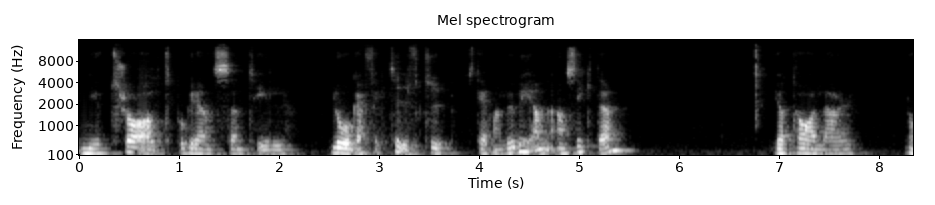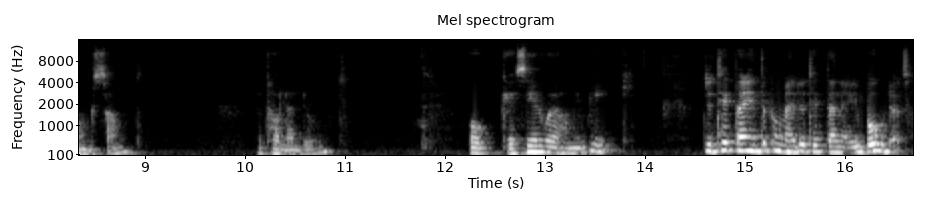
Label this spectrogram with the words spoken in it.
neutralt på gränsen till lågaffektivt, typ Stefan Löfven-ansikte. Jag talar långsamt. Jag talar lugnt. Och eh, ser du var jag har min blick? Du tittar inte på mig, du tittar ner i bordet.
